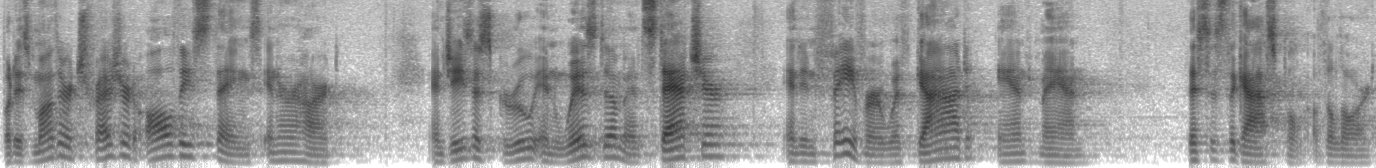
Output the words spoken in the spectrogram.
But his mother treasured all these things in her heart. And Jesus grew in wisdom and stature and in favor with God and man. This is the gospel of the Lord.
